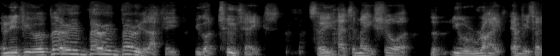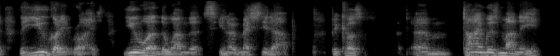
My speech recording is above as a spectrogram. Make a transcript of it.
And if you were very, very, very lucky, you got two takes. So you had to make sure that you were right every time, that you got it right. You weren't the one that's you know, messed it up because um, time was money.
